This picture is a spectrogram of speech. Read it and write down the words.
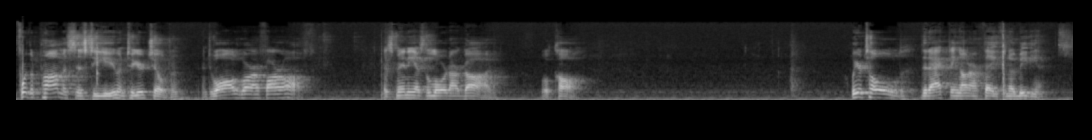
For the promises to you and to your children, and to all who are far off, as many as the Lord our God will call. We are told that acting on our faith and obedience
